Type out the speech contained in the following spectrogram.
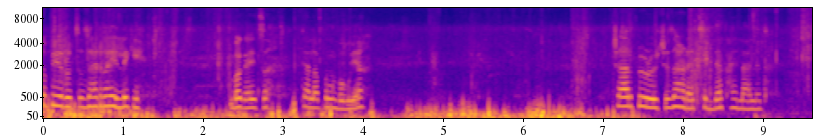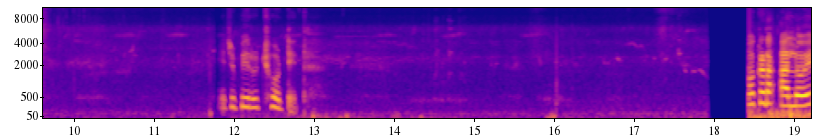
चौथं पेरूचं झाड राहिलं की बघायचं. त्याला पण बघूया. चार पेरूचे झाड आहेत सध्या खायला आलेत. याचे पेरू छोटे आहेत. गावाकडं आलोय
